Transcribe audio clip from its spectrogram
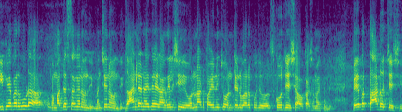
ఈ పేపర్ కూడా ఒక మధ్యస్థంగానే ఉంది మంచిగానే ఉంది. దాంట్లోనైతే నాకు తెలిసి వన్ నాట్ ఫైవ్ నుంచి వన్ టెన్ వరకు స్కోర్ చేసే అవకాశం అవుతుంది పేపర్ థర్డ్ వచ్చేసి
